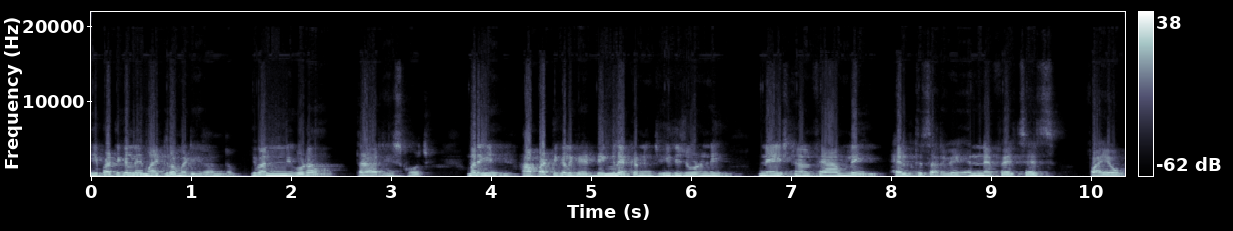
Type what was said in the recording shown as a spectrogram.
ఈ పట్టికల్ని మైక్రో మెటీరియల్ అంటాం. ఇవన్నీ కూడా తయారు చేసుకోవచ్చు. మరి ఆ పట్టికలకి హెడ్డింగ్లు ఎక్కడి నుంచి? ఇది చూడండి. National family health survey NFHS five.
